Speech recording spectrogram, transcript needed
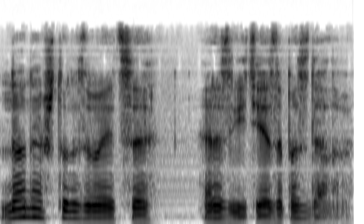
Но она, что называется, развития запоздалого,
